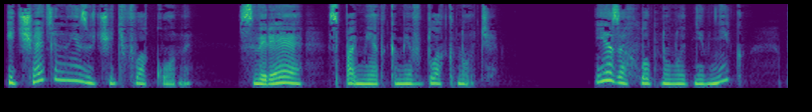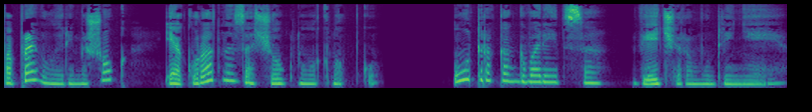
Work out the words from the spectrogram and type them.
и тщательно изучить флаконы, сверяя с пометками в блокноте. Я захлопнула дневник, поправила ремешок и аккуратно защелкнула кнопку. Утро, как говорится, вечера мудренее.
